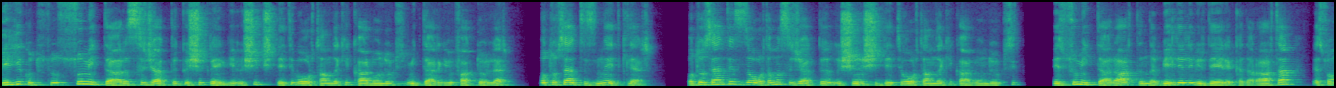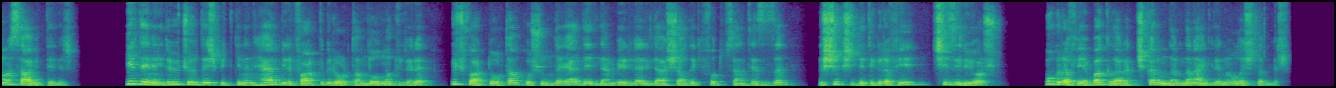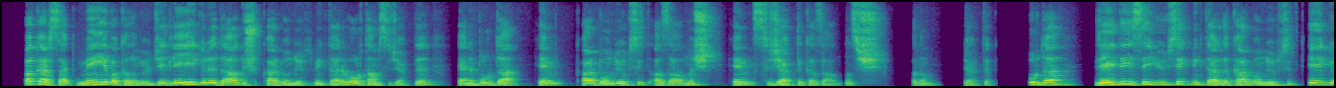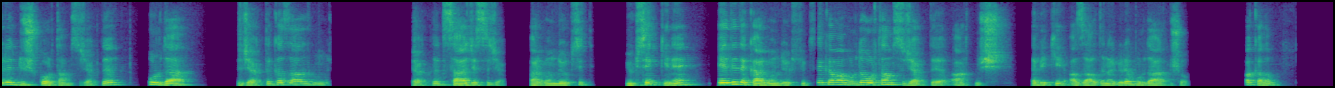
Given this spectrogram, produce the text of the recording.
Bilgi kutusu su miktarı, sıcaklık, ışık rengi, ışık şiddeti ve ortamdaki karbondioksit miktarı gibi faktörler fotosentezini etkiler. Fotosentezde ortama sıcaklığı, ışığın şiddeti, ortamdaki karbondioksit ve su miktarı arttığında belirli bir değere kadar artar ve sonra sabitlenir. Bir deneyde 3 özdeş bitkinin her biri farklı bir ortamda olmak üzere 3 farklı ortam koşulunda elde edilen veriler ile aşağıdaki fotosentez hızı ışık şiddeti grafiği çiziliyor. Bu grafiğe bakılarak çıkarımlarından hangilerine ulaşılabilir? Bakarsak M'ye bakalım önce. L'ye göre daha düşük karbondioksit miktarı ve ortam sıcaklığı. Yani burada hem karbondioksit azalmış hem sıcaklık azalmış. Bakalım sıcaklık. Burada L'de ise yüksek miktarda karbondioksit K'ye göre düşük ortam sıcaklığı. Burada sıcaklık azalmış. Sıcaklık sadece sıcak. Karbondioksit yüksek yine. K'de de karbondioksit yüksek ama burada ortam sıcaklığı artmış. Tabii ki azaldığına göre burada artmış oldu. Bakalım.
